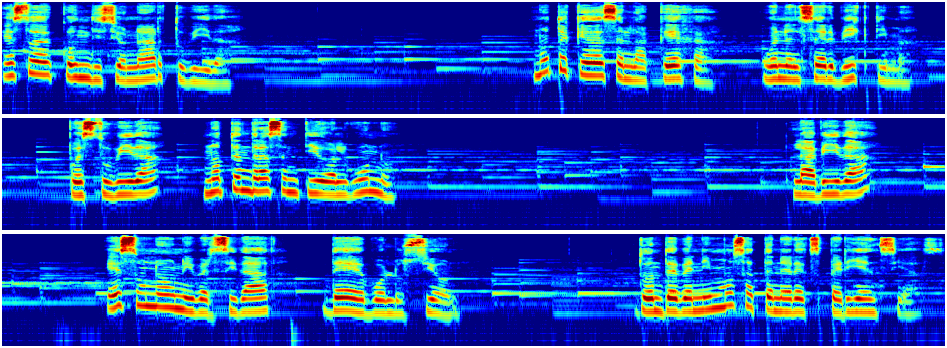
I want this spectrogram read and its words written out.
esto de condicionar tu vida. No te quedes en la queja o en el ser víctima, pues tu vida no tendrá sentido alguno. La vida es una universidad de evolución, donde venimos a tener experiencias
